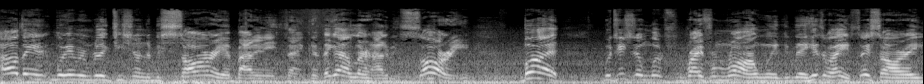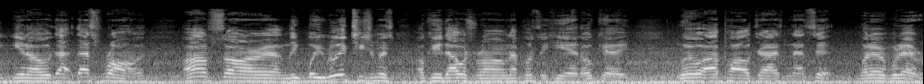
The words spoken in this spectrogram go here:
I don't think we're even really teaching them to be sorry about anything because they gotta learn how to be sorry but we're teaching them what's right from wrong. We, they hit them, hey, say sorry. You know that that's wrong. I'm sorry. And what you really teach them is, okay, that was wrong. That puts a hit. Okay, well, I apologize, and that's it. Whatever, whatever.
